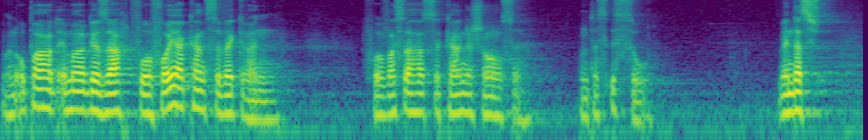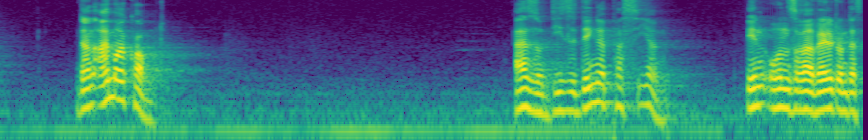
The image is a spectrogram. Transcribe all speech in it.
Mein Opa hat immer gesagt, vor Feuer kannst du wegrennen, vor Wasser hast du keine Chance. Und das ist so. Wenn das dann einmal kommt. Also diese Dinge passieren in unserer Welt und das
